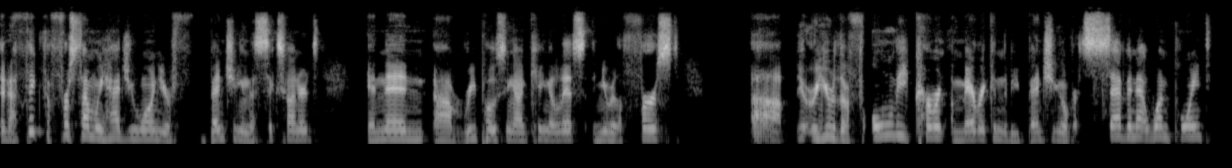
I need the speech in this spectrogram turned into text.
and I think the first time we had you on, you're benching in the 600s and then um, reposting on King of Lifts, and you were the first, uh, or you were the only current American to be benching over seven at one point,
